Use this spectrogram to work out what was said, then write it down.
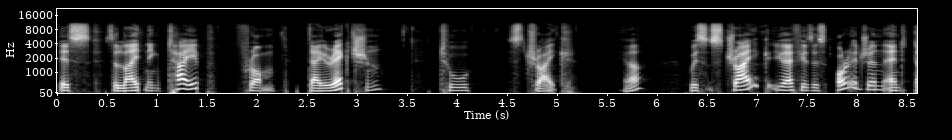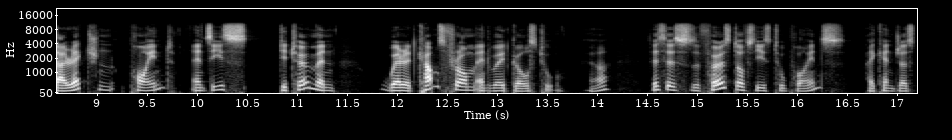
is the lightning type from direction to strike. Yeah. With strike, you have here this origin and direction point, and these determine where it comes from and where it goes to. Yeah? This is the first of these two points. I can just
